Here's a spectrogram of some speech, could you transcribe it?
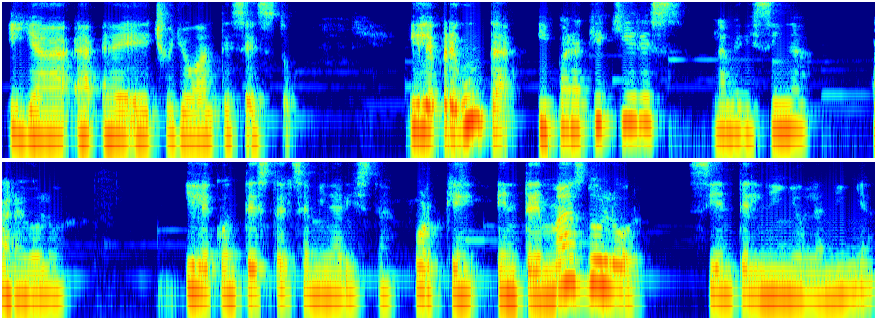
y ya he hecho yo antes esto. Y le pregunta, ¿y para qué quieres la medicina para dolor? Y le contesta el seminarista, porque entre más dolor siente el niño o la niña,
